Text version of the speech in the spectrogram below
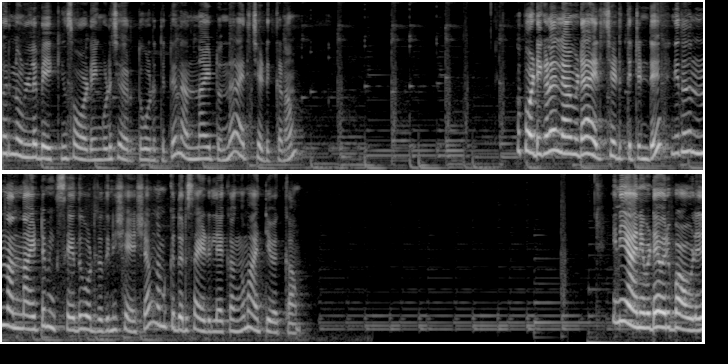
ഒരു നുള്ള് ബേക്കിംഗ് സോഡയും കൂടി ചേർത്ത് കൊടുത്തിട്ട് നന്നായിട്ടൊന്ന് അരിച്ചെടുക്കണം. പൊടികളെല്ലാം ഇവിടെ അരിച്ചെടുത്തിട്ടുണ്ട്. ഇനി ഇത് നന്നായിട്ട് മിക്സ് ചെയ്ത് കൊടുത്തതിന് ശേഷം നമുക്കിതൊരു സൈഡിലേക്ക് അങ്ങ് മാറ്റി വെക്കാം. ഇനി ഞാനിവിടെ ഒരു ബൗളിൽ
